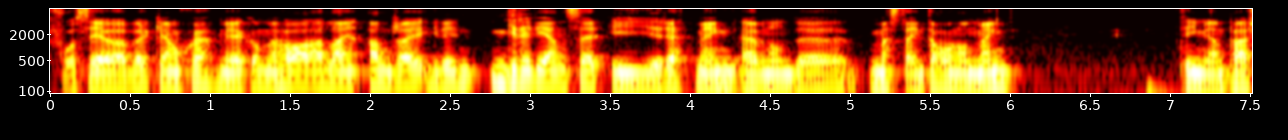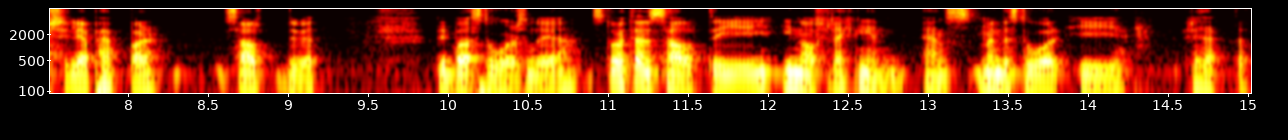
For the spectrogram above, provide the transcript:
få se över kanske. Men jag kommer ha alla andra ingredienser i rätt mängd, även om det mesta inte har någon mängd. Timjan, persilja, peppar, salt, du vet. Det bara står som det är. Det står inte ens salt i innehållsförteckningen ens, men det står i receptet.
